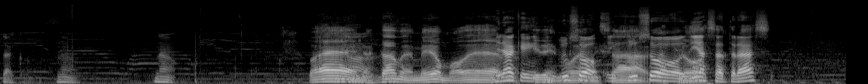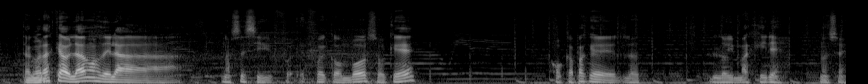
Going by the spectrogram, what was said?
flaco. No, no. Bueno, No, está me- medio moderno. Mirá que incluso, incluso días atrás, ¿te Mm. acordás que hablamos de la... No sé si fue, fue con vos o qué? O capaz que lo, lo imaginé, no sé.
